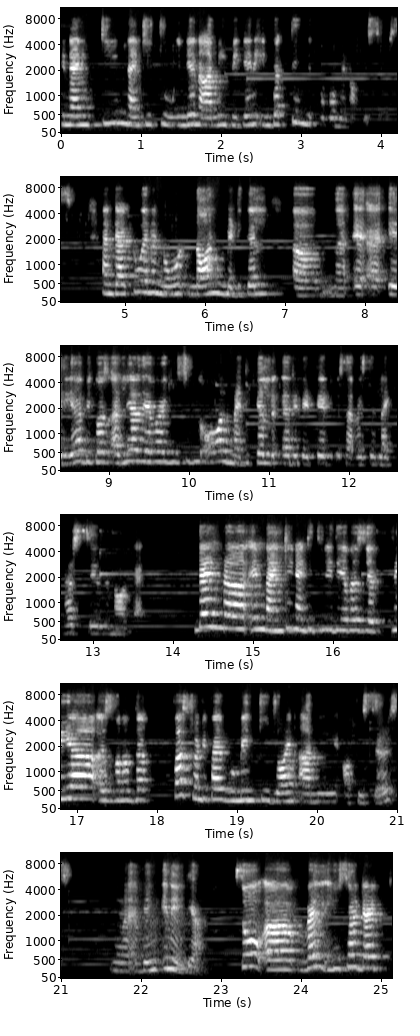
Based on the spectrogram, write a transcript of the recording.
in 1992, Indian Army began inducting women officers. And that too in a non-medical um, area because earlier there were used to be all medical related services like nurses and all that Then uh, in 1993, there was uh, Priya as one of the first 25 women to join army officers uh, wing in India. So, uh, well, you said that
